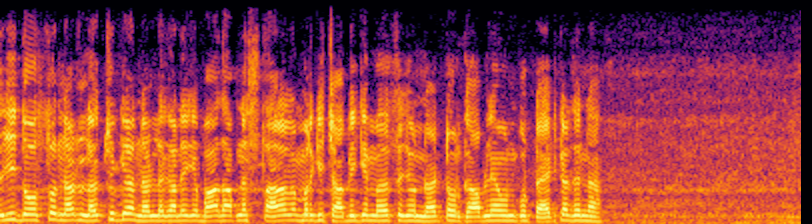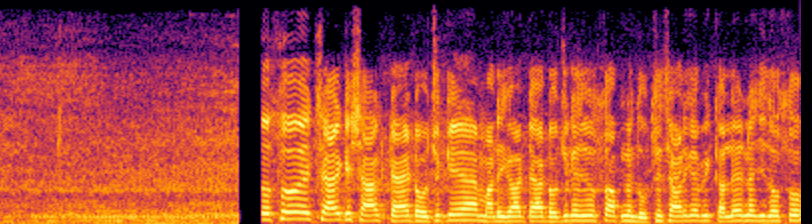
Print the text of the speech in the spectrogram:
तो ये दोस्तों नट लग चुके हैं। नट लगाने के बाद आपने सतारह नंबर की चाबी की मदद से जो नट और काबले हैं, उनको टाइट कर देना। दोस्तों, एक साइड के शार्क टाइट हो चुके हैं, माड़ी गार्ड टाइट हो चुके हैं। दोस्तों अपने दूसरी साइड के भी कर लेना जी दोस्तों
